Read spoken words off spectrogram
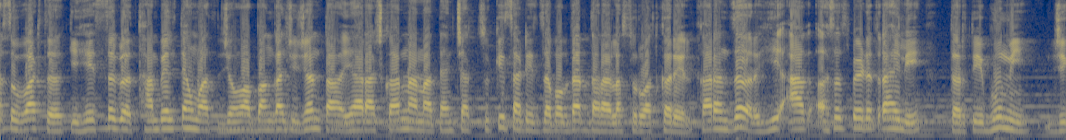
असं वाटतं की हे सगळं थांबेल तेव्हाच जेव्हा बंगालची जनता या राजकारणांना त्यांच्या चुकीसाठी जबाबदार धरायला सुरुवात करेल. कारण जर ही आग असंच पेटत राहिली तर ती भूमी जी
